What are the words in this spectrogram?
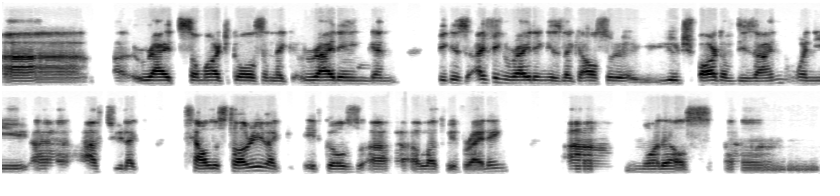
uh, uh, write some articles and like writing and because i think writing is like also a huge part of design when you uh, have to like tell the story like it goes uh, a lot with writing um, what else um,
